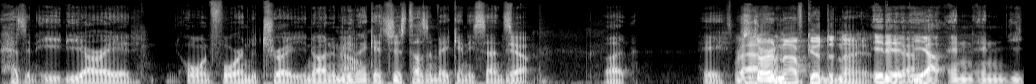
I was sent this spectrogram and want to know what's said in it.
has an eight ERA at 0 and 4 in Detroit. You know what I mean? No. Like it just doesn't make any sense. Yeah. But hey, We're starting one. off good tonight. it is. Yeah. Yeah. and and you,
